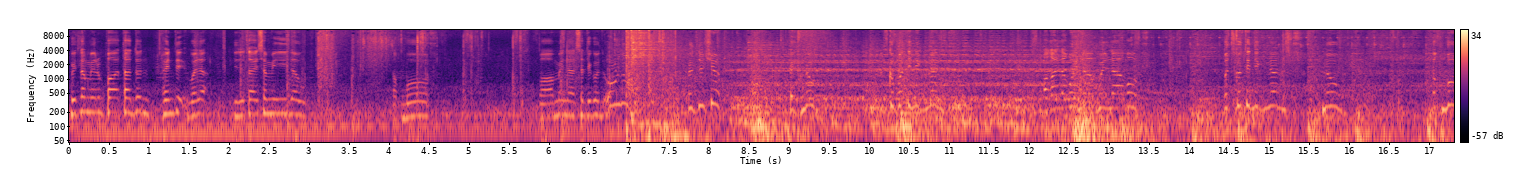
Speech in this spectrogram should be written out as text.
Wait lang, meron pa ata dun. Ay, hindi, wala. Dito tayo sa may ilaw. Takbo. Baka may nasa likod. Oh, no! Nandun siya! Ay, no! Ba't ko ba tinignan? Akala ko inahabol na ako. Ba't ko tinignan? No! Takbo!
